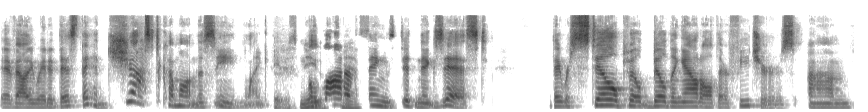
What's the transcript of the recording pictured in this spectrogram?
evaluated this, they had just come on the scene. Like it was new. a lot yeah. of things didn't exist. They were still build, building out all their features. Um,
